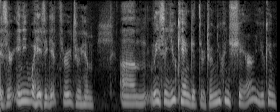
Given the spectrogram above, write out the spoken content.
Is there any way to get through to him? Um, Lisa, you can get through to him. You can share. You can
